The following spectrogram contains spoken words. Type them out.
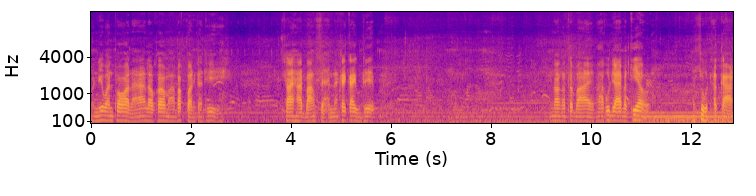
วันนี้วันพ่อนะเราก็มาพักผ่อนกันที่ชายหาดบางแสนนะใกล้ๆกรุงเทพนอนกันสบาย พาคุณยายมาเที่ยว สูดอากาศ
